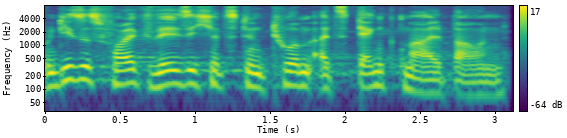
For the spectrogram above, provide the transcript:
Und dieses Volk will sich jetzt den Turm als Denkmal bauen.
